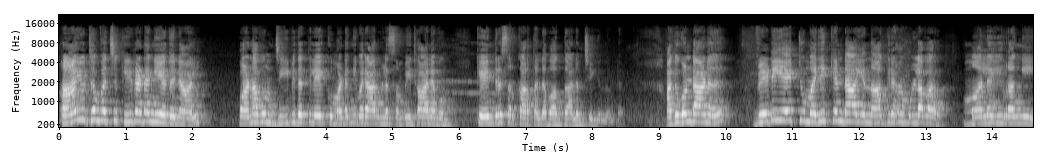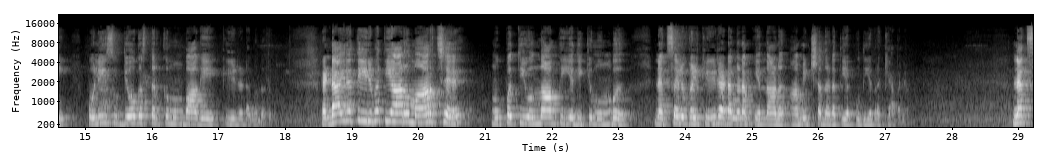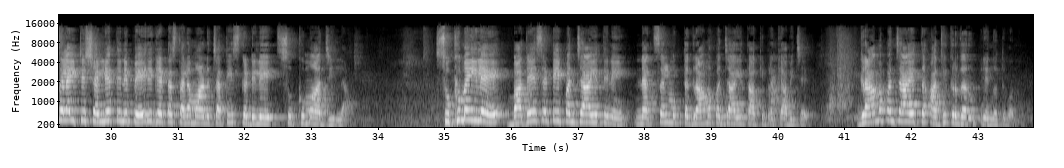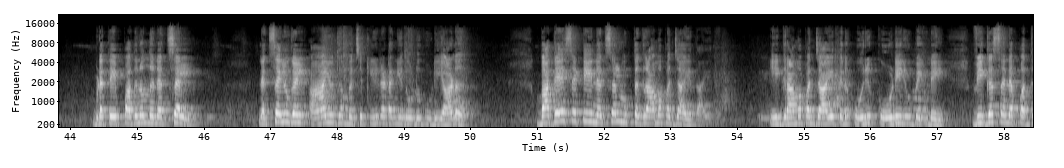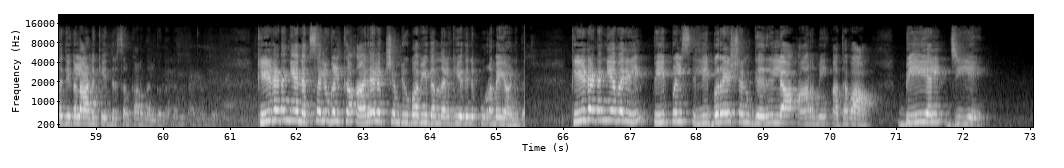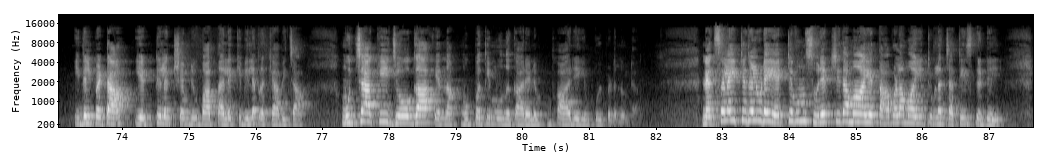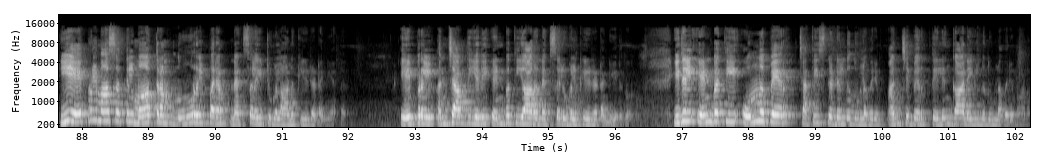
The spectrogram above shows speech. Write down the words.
ആയുധം വെച്ച് കീഴടങ്ങിയതിനാൽ പണവും ജീവിതത്തിലേക്ക് മടങ്ങി വരാനുള്ള സംവിധാനവും കേന്ദ്ര സർക്കാർ തന്നെ വാഗ്ദാനം ചെയ്യുന്നുണ്ട്. അതുകൊണ്ടാണ് വെടിയേറ്റു മരിക്കണ്ട എന്ന ആഗ്രഹമുള്ളവർ മലയിറങ്ങി പോലീസ് ഉദ്യോഗസ്ഥർക്ക് മുമ്പാകെ കീഴടങ്ങുന്നത്. രണ്ടായിരത്തി ഇരുപത്തിയാറ് മാർച്ച് മുപ്പത്തി ഒന്നാം തീയതിക്ക് മുമ്പ് നക്സലുകൾ കീഴടങ്ങണം എന്നാണ് അമിത്ഷാ നടത്തിയ പുതിയ പ്രഖ്യാപനം. നക്സലൈറ്റ് ശല്യത്തിന് പേരുകേട്ട സ്ഥലമാണ് ഛത്തീസ്ഗഡിലെ സുഖുമ ജില്ല. സുഖുമയിലെ ബദേസട്ടി പഞ്ചായത്തിനെ നക്സൽ മുക്ത ഗ്രാമപഞ്ചായത്താക്കി പ്രഖ്യാപിച്ച് ഗ്രാമപഞ്ചായത്ത് അധികൃതർ രംഗത്ത് വന്നു. ഇവിടത്തെ പതിനൊന്ന് നക്സൽ നക്സലുകൾ ആയുധം വെച്ച് കീഴടങ്ങിയതോടുകൂടിയാണ് ബദേസെട്ടി നക്സൽ മുക്ത ഗ്രാമപഞ്ചായത്തായത്. ഈ ഗ്രാമപഞ്ചായത്തിന് ഒരു കോടി രൂപയുടെ വികസന പദ്ധതികളാണ് കേന്ദ്ര സർക്കാർ നൽകുന്നത്. കീഴടങ്ങിയ നക്സലുകൾക്ക് അരലക്ഷം രൂപ വീതം നൽകിയതിന് പുറമെയാണിത്. കീഴടങ്ങിയവരിൽ പീപ്പിൾസ് ലിബറേഷൻ ഗറില്ല ആർമി അഥവാ ബി എൽ ജി എ ഇതിൽപ്പെട്ട എട്ട് ലക്ഷം രൂപ തലയ്ക്ക് വില പ്രഖ്യാപിച്ച മുച്ചാക്കി ജോഗ എന്ന മുപ്പത്തിമൂന്നുകാരനും ഭാര്യയും ഉൾപ്പെടുന്നുണ്ട്. നക്സലൈറ്റുകളുടെ ഏറ്റവും സുരക്ഷിതമായ താവളമായിട്ടുള്ള ഛത്തീസ്ഗഡിൽ ഈ ഏപ്രിൽ മാസത്തിൽ മാത്രം നൂറിൽ പരം നക്സലൈറ്റുകളാണ് കീഴടങ്ങിയത്. ഏപ്രിൽ അഞ്ചാം തീയതി എൺപത്തിയാറ് നക്സലുകൾ കീഴടങ്ങിയിരുന്നു. ഇതിൽ എൺപത്തി ഒന്ന് പേർ ഛത്തീസ്ഗഡിൽ നിന്നുള്ളവരും അഞ്ച് പേർ തെലുങ്കാനയിൽ നിന്നുള്ളവരുമാണ്.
